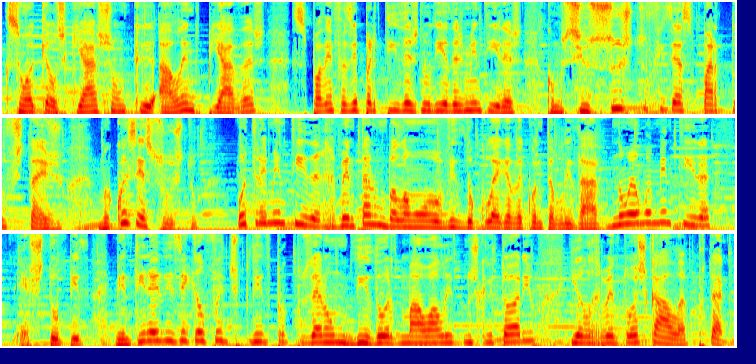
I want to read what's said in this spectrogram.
que são aqueles que acham que, além de piadas, se podem fazer partidas no dia das mentiras, como se o susto fizesse parte do festejo. Uma coisa é susto, outra é mentira. Rebentar um balão ao ouvido do colega da contabilidade não é uma mentira. É estúpido. Mentira é dizer que ele foi despedido porque puseram um medidor de mau hálito no escritório e ele rebentou a escala. Portanto,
